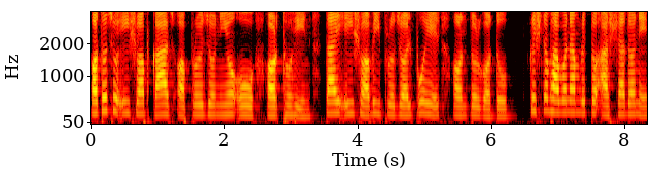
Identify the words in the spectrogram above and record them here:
অথচ এই সব কাজ অপ্রয়োজনীয় ও অর্থহীন। তাই এই সবই প্রজল্প এর অন্তর্গত। কৃষ্ণ ভাবনামৃত আস্বাদনে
